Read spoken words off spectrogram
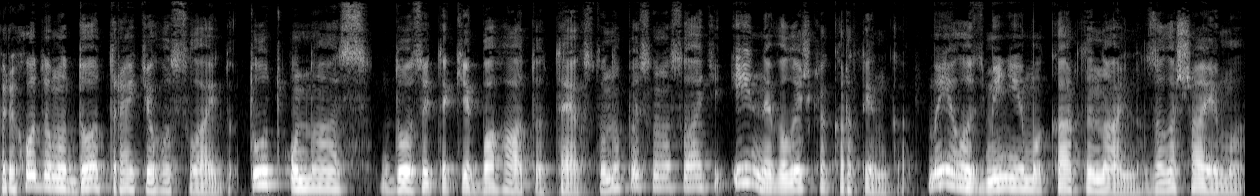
Переходимо до третього слайду. Тут у нас досить таки багато тексту написано на слайді і невеличка картинка. Ми його змінюємо кардинально, залишаємо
